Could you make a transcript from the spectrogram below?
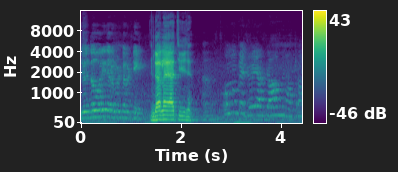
जो दो बारी करो मिट्टी मिट्टी ਜਾ ਲੈ ਆ ਚੀਜ਼ ਉਹਨੂੰ ਭੇਜੋ ਯਾਰ ਜਾ ਮੇਰਾ ਭਰਾ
